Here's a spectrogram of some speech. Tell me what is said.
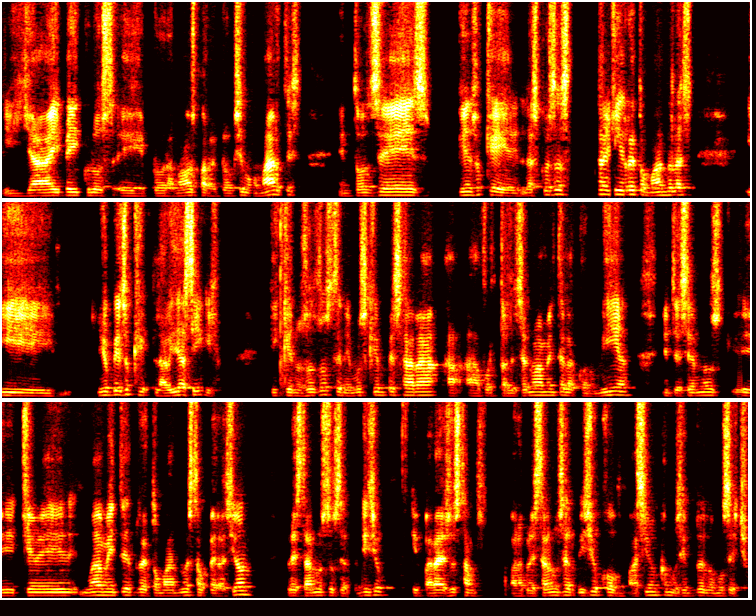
y ya hay vehículos eh, programados para el próximo martes. Entonces, pienso que las cosas hay que ir retomándolas y yo pienso que la vida sigue y que nosotros tenemos que empezar a, a, fortalecer nuevamente la economía, tenemos eh, que nuevamente retomar nuestra operación, prestar nuestro servicio y para eso estamos, para prestar un servicio con pasión como siempre lo hemos hecho.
